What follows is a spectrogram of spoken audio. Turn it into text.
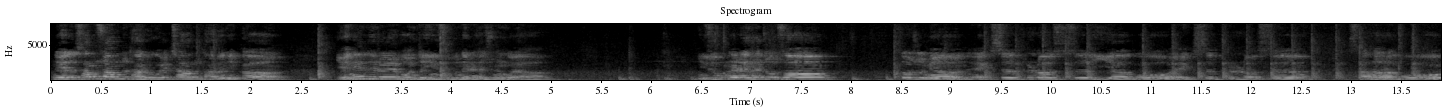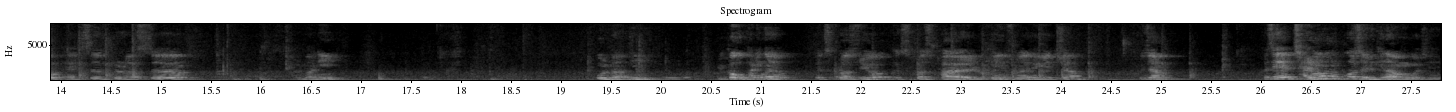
근데 얘는 상수항도 다르고 1차항도 다르니까 얘네들을 먼저 인수분해를 해주는 거야 인수분해를 해줘서 써주면 x 플러스 2하고 x 플러스 4하고 x 플러스 얼마니? 얼마니? 6하고 8인가요? x 플러스 6, x 플러스 8 이렇게 인수분해 되겠죠? 그죠? 그래서 얘는 잘못 묶어서 이렇게 나온 거지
